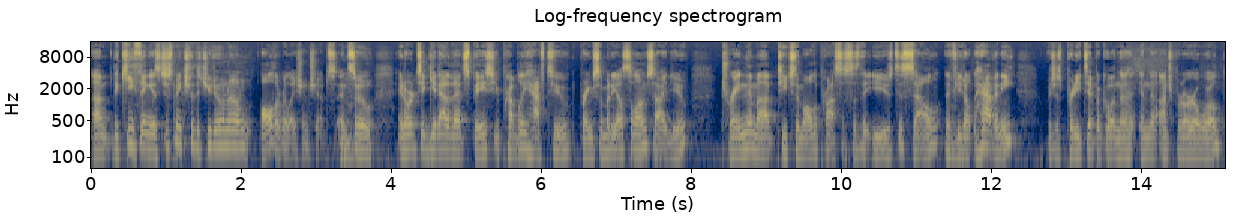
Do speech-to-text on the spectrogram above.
Um, the key thing is just make sure that you don't own all the relationships. And so, in order to get out of that space, you probably have to bring somebody else alongside you, train them up, teach them all the processes that you use to sell. And if you don't have any, which is pretty typical in the in the entrepreneurial world,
